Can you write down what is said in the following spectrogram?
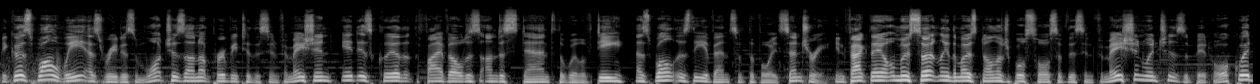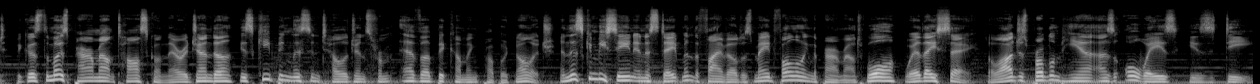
Because while we, as readers and watchers, are not privy to this information, it is clear that the Five Elders understand the will of D, as well as the events of the Void Century. In fact, they are almost certainly the most knowledgeable source of this information, which is a bit awkward, because the most paramount task on their agenda is keeping this intelligence from ever becoming public knowledge. And this can be seen in a statement the Five Elders made following the Paramount War, where they say, The largest problem here, as always, is D.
